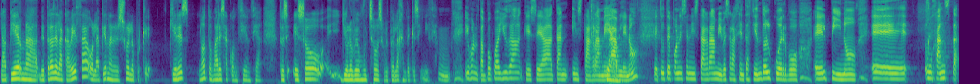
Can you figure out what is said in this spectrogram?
la pierna detrás de la cabeza o la pierna en el suelo, porque quieres ¿no? tomar esa conciencia. Entonces, eso yo lo veo mucho, sobre todo en la gente que se inicia. Mm. Y bueno, tampoco ayuda que sea tan instagrameable, ¿no? Que tú te pones en Instagram y ves a la gente haciendo el cuervo, el pino, eh, un handstand,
